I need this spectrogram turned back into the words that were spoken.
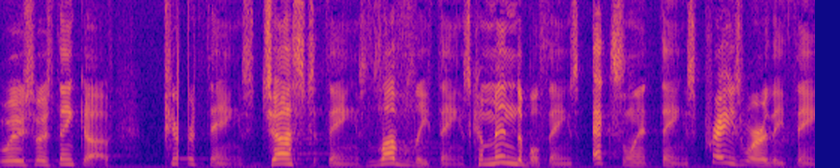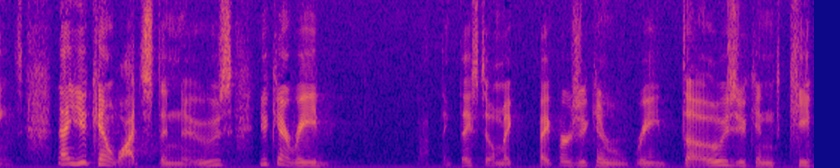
we're supposed to think of. Pure things, just things, lovely things, commendable things, excellent things, praiseworthy things. Now you can watch the news, you can read I think they still make papers, you can read those, you can keep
